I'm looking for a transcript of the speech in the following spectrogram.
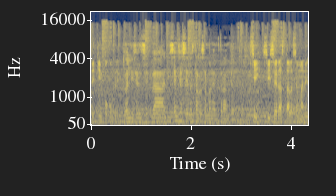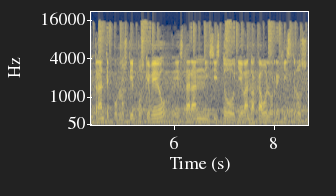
de tiempo completo. La licencia, la licencia será hasta la semana entrante entonces. Sí, sí será hasta la semana entrante por los tiempos que veo. Estarán, insisto, llevando a cabo los registros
